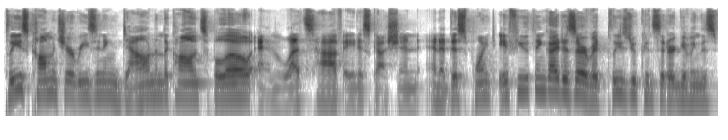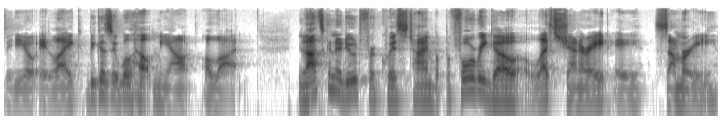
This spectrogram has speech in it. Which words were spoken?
Please comment your reasoning down in the comments below and let's have a discussion. And at this point, if you think I deserve it, please do consider giving this video a like because it will help me out a lot. Now that's going to do it for quiz time, but before we go, let's generate a summary.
